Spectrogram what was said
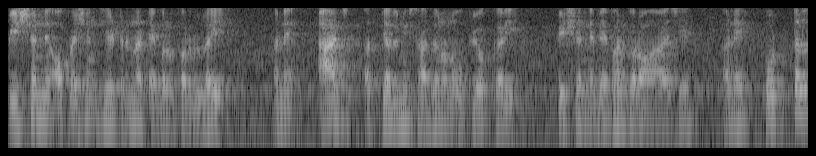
પેશન્ટને ઓપરેશન થિયેટરના ટેબલ પર લઈ અને આ જ અત્યાધુનિક સાધનોનો ઉપયોગ કરી પેશન્ટને બેભાન કરવામાં આવે છે અને ટોટલ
